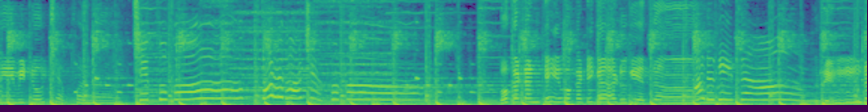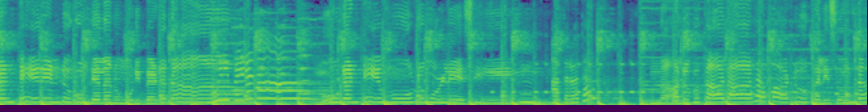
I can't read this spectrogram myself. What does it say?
ఏమిటో చెప్పనా? చెప్పుకో ఒకటంటే ఒకటిగా అడుగేద్దాం. రెండంటే రెండు గుండెలను ముడిపెడదా. మూడంటే మూడు ముళ్ళేసి. ఆ తర్వాత? నాలుగు కాలాల పాటు కలిసుందా.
